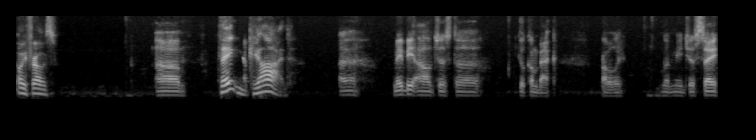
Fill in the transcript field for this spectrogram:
Oh, he froze. Um, Thank God. uh, maybe I'll just uh, you'll come back, probably. Let me just say,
